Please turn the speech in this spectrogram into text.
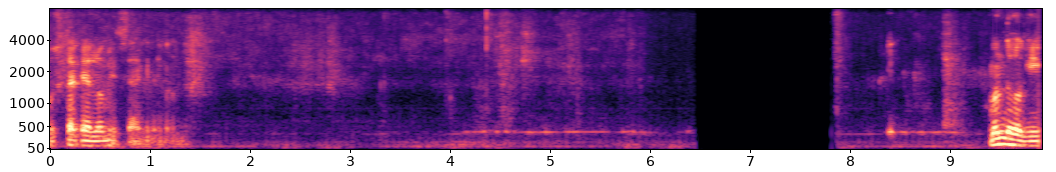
ಪುಸ್ತಕ ಎಲ್ಲೋ ಮಿಸ್ ಆಗಿದೆ ನಂದು. ಮುಂದೆ ಹೋಗಿ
